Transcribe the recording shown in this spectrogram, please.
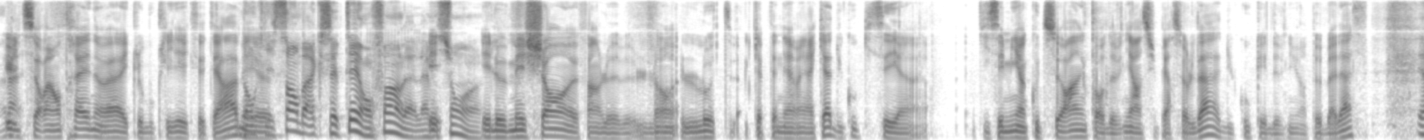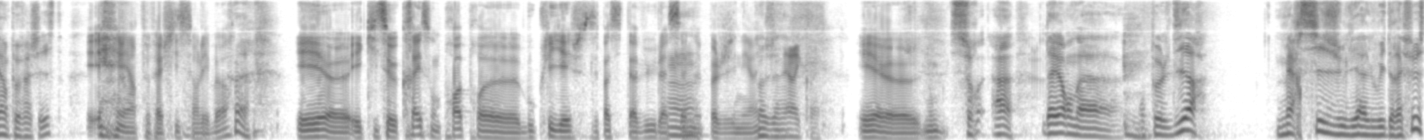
voilà. il se réentraîne ouais, avec le bouclier, etc. Mais, Donc euh, il semble accepter enfin la, la et- mission. euh. et le méchant, euh, enfin l'autre Captain America, du coup, qui s'est euh, qui s'est mis un coup de seringue pour devenir un super soldat, du coup, qui est devenu un peu badass et un peu fasciste. et un peu fasciste sur les bords. Et, euh, et qui se crée son propre euh, bouclier. Je sais pas si tu as vu la Mhm. scène post-générique. Le générique, ouais. Et euh, donc, Sur- ah, D'ailleurs, on, a, on peut le dire. Merci Julia Louis Dreyfus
